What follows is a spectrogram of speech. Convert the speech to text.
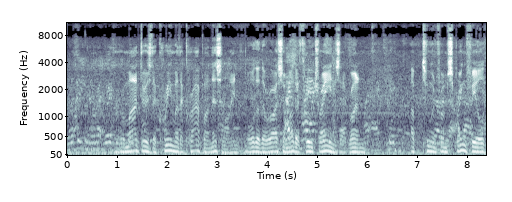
One was like the one that The the cream of the crop on this line, although there are some other through trains that run up to and from Springfield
